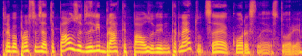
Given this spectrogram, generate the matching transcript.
Треба просто взяти паузу, взагалі брати паузу від інтернету це корисна історія.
